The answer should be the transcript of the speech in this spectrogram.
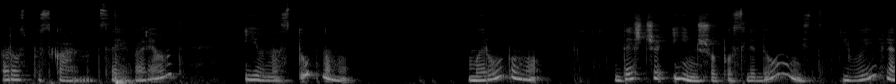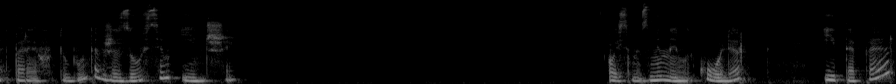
Розпускаємо цей варіант, і в наступному ми робимо дещо іншу послідовність, і вигляд переходу буде вже зовсім інший. Ось ми змінили колір, і тепер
